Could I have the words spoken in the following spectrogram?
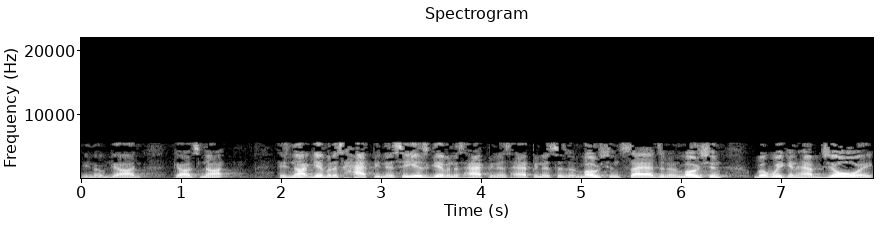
You know, God, God's not, He's not giving us happiness. He is giving us happiness. Happiness is an emotion, sad's an emotion, but we can have joy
